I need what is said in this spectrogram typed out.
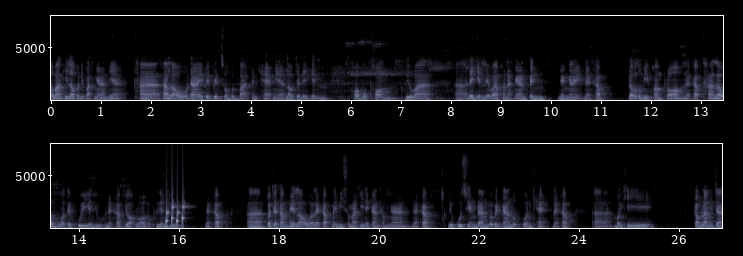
ระหว่างที่เราปฏิบัติงานเนี่ยถ้าถ้าเราได้ไปเป็นสวมบทบาทเป็นแขกเนี่ยเราจะได้เห็นข้อบกพร่องหรือว่าได้เห็นเลยว่าพนักงานเป็นยังไงนะครับ เราก็ต้องมีความพร้อมนะครับ ถ้าเรามัวแต่คุยกันอยู่นะครับหยอกล้อกับเพื่อนอยู่นะครับ ก็จะทำให้เราอะไรครับไม่มีสมาธิในการทำงานนะครับ หรือพูดเสียงดังก็เป็นการรบกวนแขกนะครับบางทีกำลังจะ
